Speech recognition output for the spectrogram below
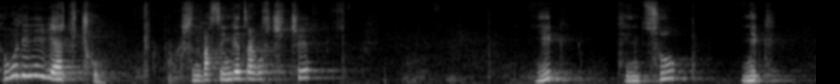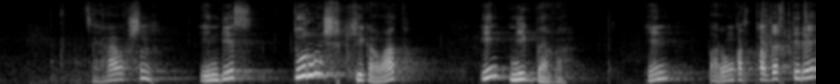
Тэгвэл энийг яаж бичих вэ? Багш нь бас ингэ загварчилчээ. Нэг тэнцүү нэг. За багш нь Эндээс дөрвөн ширхгийг аваад энд нэг байгаа. Энэ баруун гар талынх дээрээ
